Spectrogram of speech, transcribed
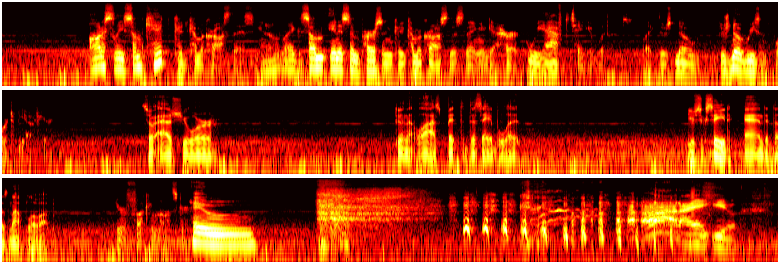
honestly some kid could come across this you know? Like some innocent person could come across this thing and get hurt. We have to take it with us. Like there's no there's no reason for it to be out here. So as you're doing that last bit to disable it, you succeed, and it does not blow up. you're a fucking monster Hey, God, I hate you.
